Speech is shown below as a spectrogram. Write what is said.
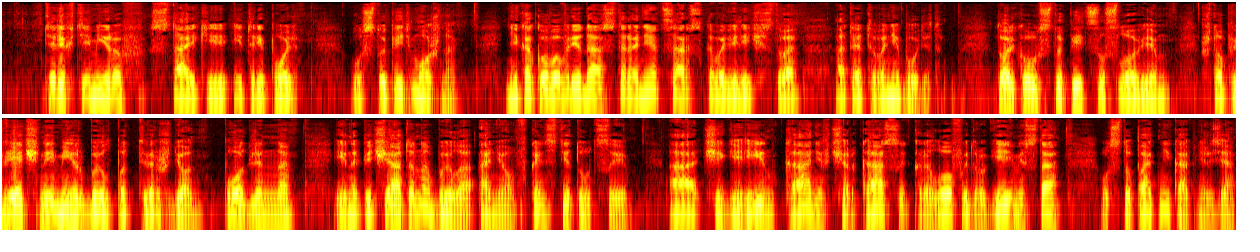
— Терехтемиров, Стайки и Триполь — уступить можно. Никакого вреда стороне царского величества от этого не будет. Только уступить с условием, чтоб вечный мир был подтвержден подлинно и напечатано было о нем в Конституции, а Чигирин, Канев, Черкасы, Крылов и другие места уступать никак нельзя.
